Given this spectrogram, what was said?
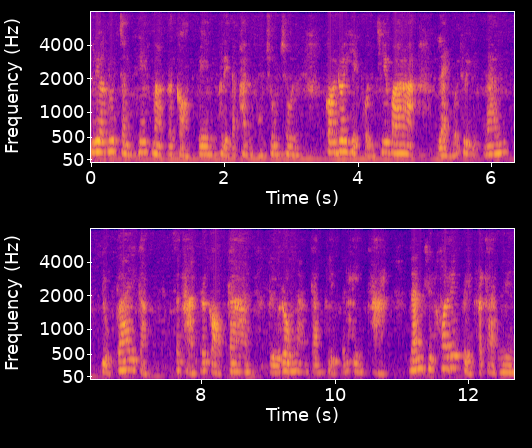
เลือกลูกจันเทศมาประกอบเป็นผลิตภัณฑ์ของชุมชน ก็ด้วยเหตุผลที่ว่าแหล่งวัตถุดิบนั้นอยู่ใกล้กับสถานประกอบการ หรือโรงงานการผลิตนั่นเองค่ะ นั่นคือข้อได้เปรียบประการหนึ่ง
